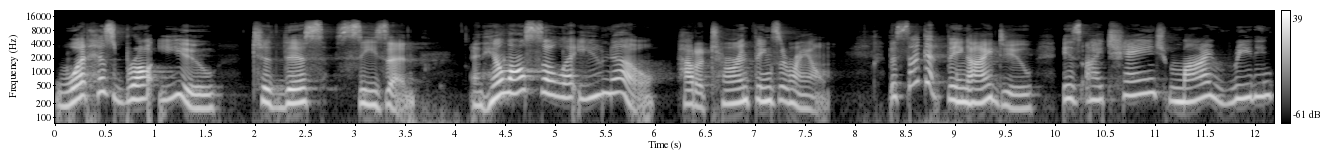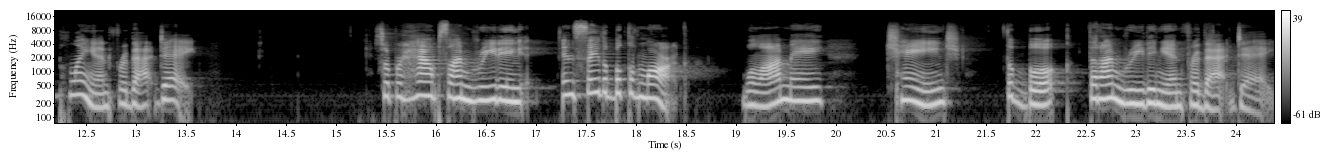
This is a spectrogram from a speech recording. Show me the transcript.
what has brought you to this season. And He'll also let you know how to turn things around. The second thing I do is I change my reading plan for that day. So perhaps I'm reading in, say, the book of Mark. Well, I may change the book that I'm reading in for that day.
